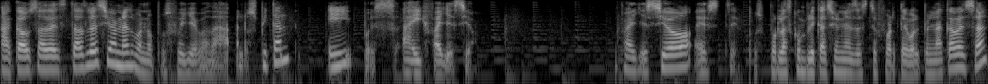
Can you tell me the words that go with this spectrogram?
A causa de estas lesiones, bueno, pues fue llevada al hospital y pues ahí falleció. Falleció, este, pues por las complicaciones de este fuerte golpe en la cabeza.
